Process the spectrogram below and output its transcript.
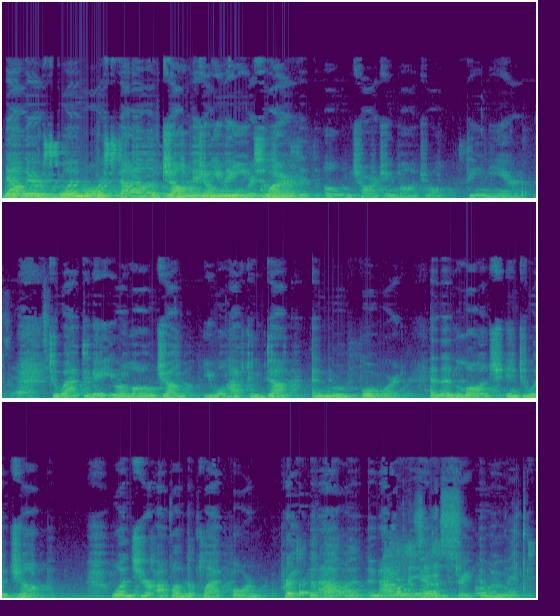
Now there's one more style of jumping, you need to learn. its own charging module, seen here. To activate your long jump, you will have to duck and move forward, and then launch into a jump. Once you're up on the platform, press the button and I will What is this? demonstrate the move. Movement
